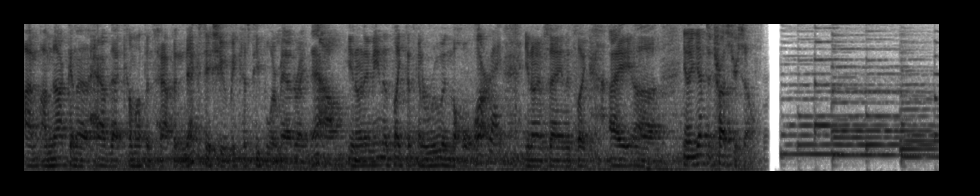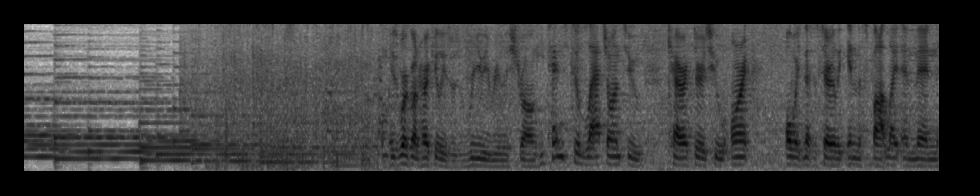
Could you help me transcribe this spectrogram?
I'm, I'm not going to have that comeuppance happen next issue because people are mad right now. You know what I mean? It's like that's going to ruin the whole arc. Right. You know what I'm saying? It's like I, uh, you know, you have to trust yourself. His work on Hercules was really, really strong. He tends to latch onto characters who aren't always necessarily in the spotlight and then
